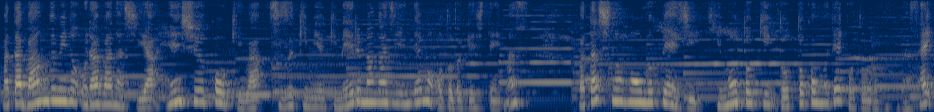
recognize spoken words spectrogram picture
また番組の裏話や編集後期は鈴木みゆきメールマガジンでもお届けしています。私のホームページ、ひもとき .com でご登録ください。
